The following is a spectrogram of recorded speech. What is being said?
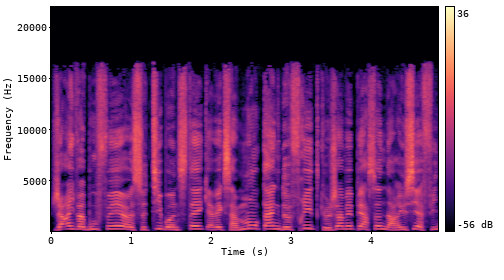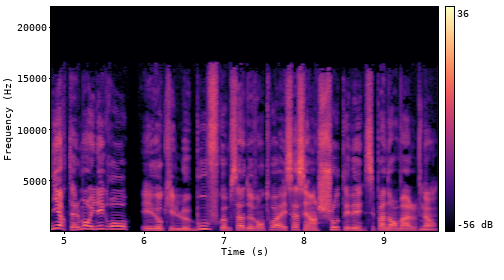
j'arrive à bouffer euh, ce T-bone steak avec sa montagne de frites que jamais personne n'a réussi à finir tellement il est gros. Et donc, il le bouffe comme ça devant toi. Et ça, c'est un show télé. C'est pas normal. Non.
